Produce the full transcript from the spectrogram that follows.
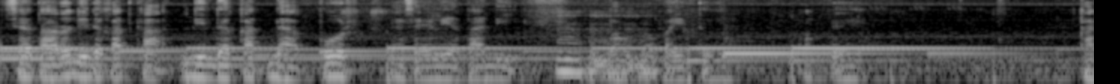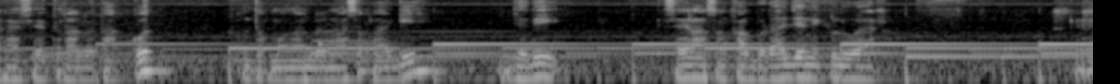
saya taruh di dekat ka- di dekat dapur yang saya lihat tadi Mhm. bapak-bapak itu oke karena saya terlalu takut untuk mengambil masuk lagi jadi saya langsung kabur aja nih keluar. Oke.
